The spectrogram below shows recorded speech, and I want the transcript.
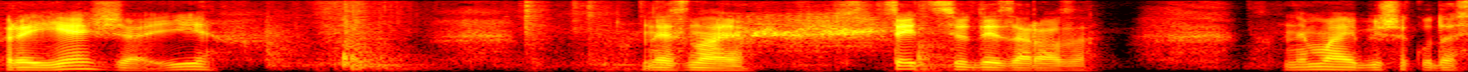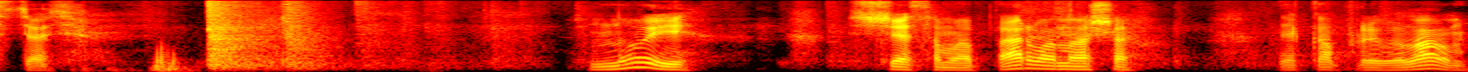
приїжджа і не знаю. Сцить сюди зараза. Немає більше куди стяти. Ну і ще сама перша наша, яка привела, он,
